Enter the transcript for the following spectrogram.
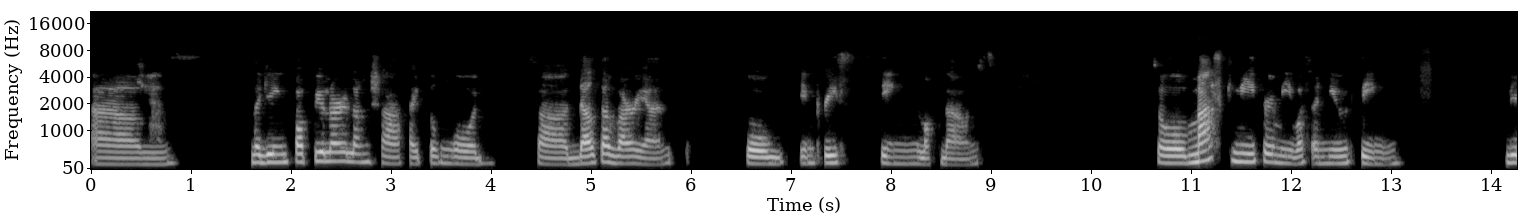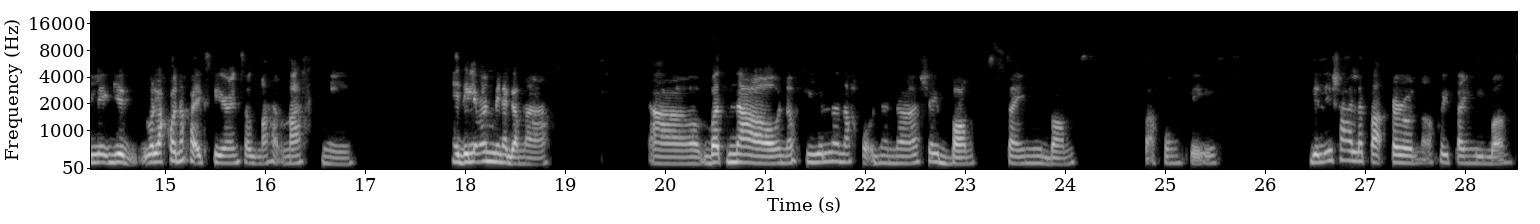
um naging popular lang siya kay tungod sa Delta variant o increasing lockdowns. So, mask me for me was a new thing. Dili, gyud- wala ko naka-experience ma- mask me. Eh, dili man mi naga-mask. Uh, but now, na-feel na nako na na siya bumps, tiny bumps sa akong face. Dili siya halata, pero na ako'y tiny bumps.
